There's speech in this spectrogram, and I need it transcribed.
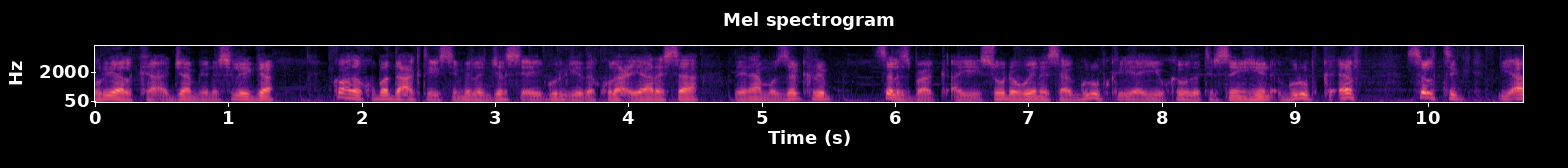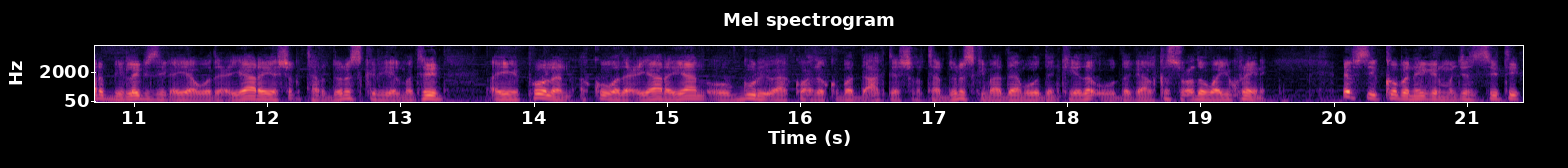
horyaalka champions leaga kooxda kubadda cagta ac milan chelsea ay gurigeeda kula ciyaaraysaa dynamo zagreb salisburg ayay soo dhoweynaysaa gruupka iyo ayay ka wada tirsan yihiin gruupka f celtic iyo arbi leipzig ayaa wada ciyaaraya shakhtar doneski real madrid ayay poland ku wada ciyaarayaan oo guri ah kooxda kubadda cagta ee shakhtar doneski maadaama waddankeeda uu dagaal ka socdo waa ukraine. F c copenhagen manchester city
